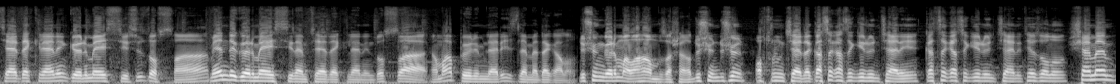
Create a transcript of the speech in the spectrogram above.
İçəridəkiləri görmək istəyirsiniz dostlar? Mən də görmək istəyirəm içəridəkilərini dostlar. Amma bölümləri izləmədə qalın. Düşün görüm Allah hamımız aşağı. Düşün, düşün. Oturun içəridə. Qaça-qaça girin içəri. Qaça-qaça girin içəri. Tez olun. Şəməm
